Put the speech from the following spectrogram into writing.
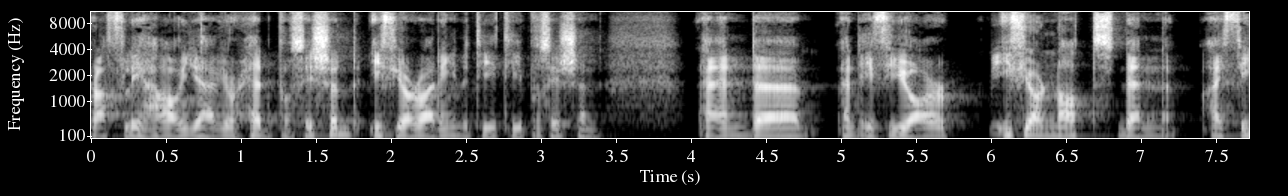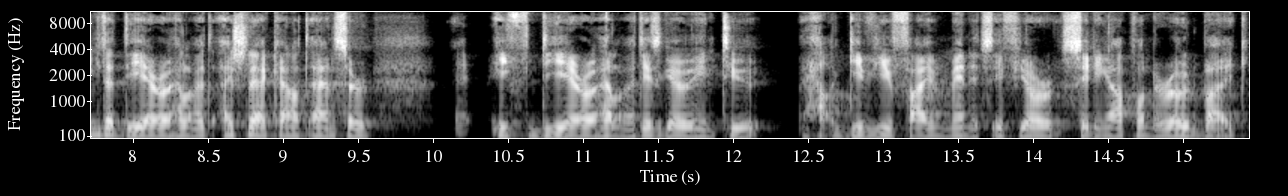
roughly how you have your head positioned if you're riding in the TT position, and uh, and if you are if you are not, then I think that the aero helmet. Actually, I cannot answer if the aero helmet is going to give you five minutes if you're sitting up on the road bike.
